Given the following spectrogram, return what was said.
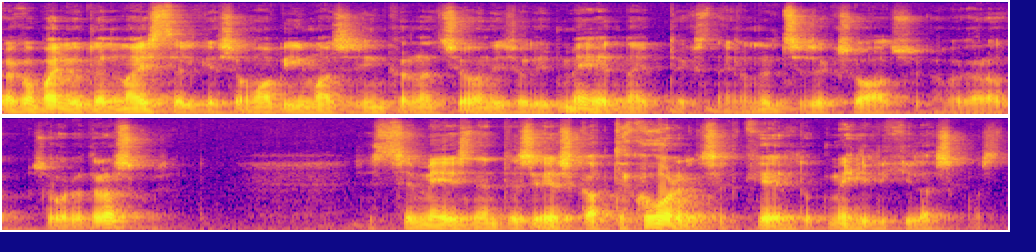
Väga paljudel naistel, kes oma viimases inkarnatsioonis olid mehed näiteks, neil on üldse seksuaalsusega väga suured raskused. sest see mees nende sees kategooriliselt keeldub mehi ligi laskmast.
